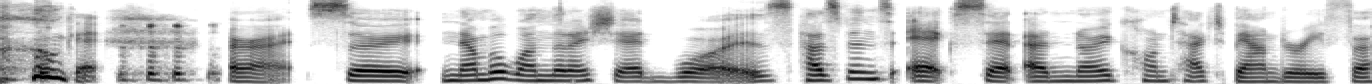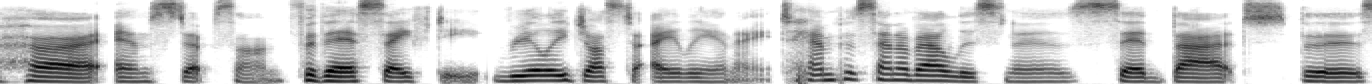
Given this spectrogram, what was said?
okay. All right. So, number one that I shared was husband's ex set a no contact boundary for her and stepson for their safety, really just to alienate. 10% of our listeners said that the,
